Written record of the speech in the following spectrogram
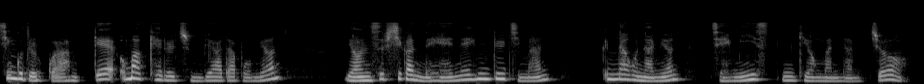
친구들과 함께 음악회를 준비하다 보면 연습 시간 내내 힘들지만 끝나고 나면 재미있었던 기억만 남죠?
